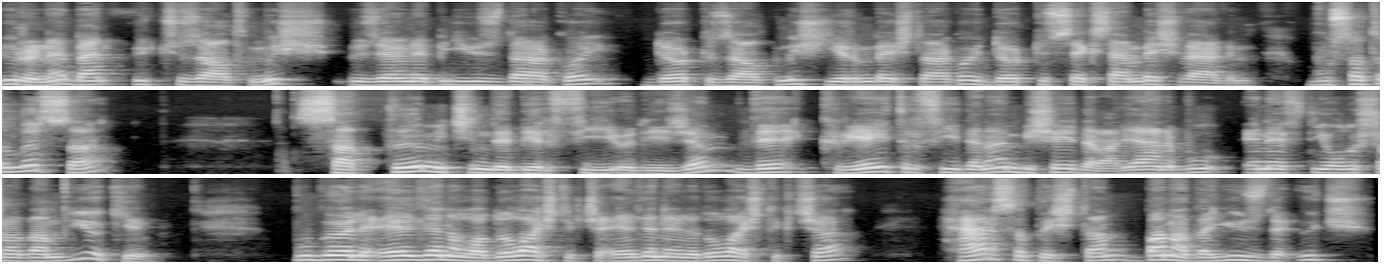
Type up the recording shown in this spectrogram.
ürüne ben 360 üzerine bir 100 daha koy 460 25 daha koy 485 verdim. Bu satılırsa sattığım için de bir fee ödeyeceğim ve creator fee denen bir şey de var. Yani bu NFT oluşturan adam diyor ki bu böyle elden ola dolaştıkça elden ele dolaştıkça her satıştan bana da yüzde üç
